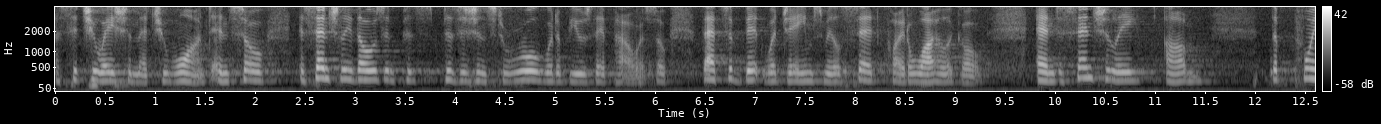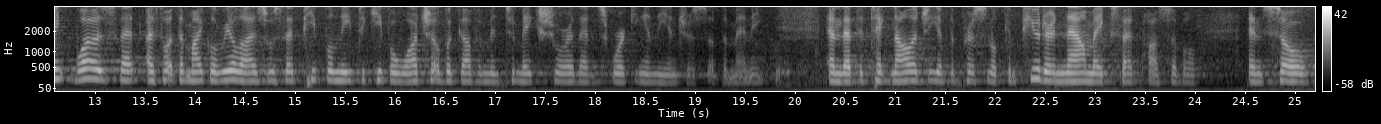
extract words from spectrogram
a situation that you want. And so essentially, those in pos- positions to rule would abuse their power. So that's a bit what James Mills said quite a while ago. And essentially, um, the point was that I thought that Michael realized was that people need to keep a watch over government to make sure that it's working in the interests of the many. And that the technology of the personal computer now makes that possible. And so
